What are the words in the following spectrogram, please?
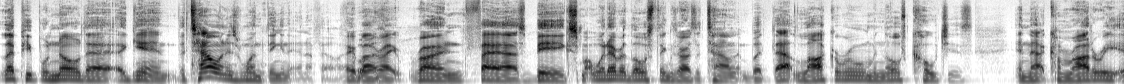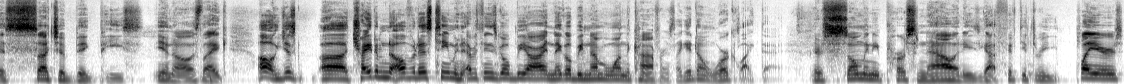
let people know that again, the talent is one thing in the NFL. Everybody, right? Run fast, big, small, whatever those things are as a talent. But that locker room and those coaches and that camaraderie is such a big piece. You know, it's like, oh, you just uh, trade them over this team and everything's gonna be all right, and they're gonna be number one in the conference. Like it don't work like that. There's so many personalities. You got 53 players.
